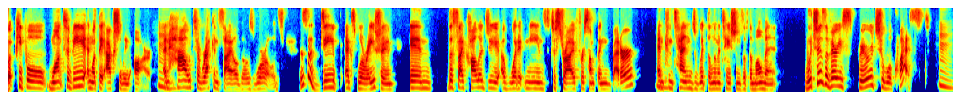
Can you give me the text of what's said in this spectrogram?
what people want to be and what they actually are, hmm. and how to reconcile those worlds. This is a deep exploration in the psychology of what it means to strive for something better hmm. and contend with the limitations of the moment which is a very spiritual quest. Hmm.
